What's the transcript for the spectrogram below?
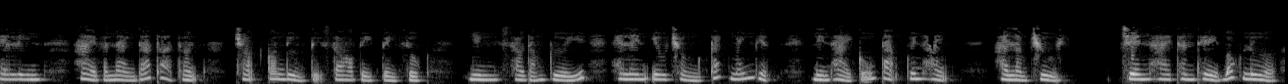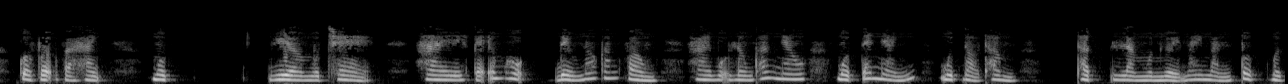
Helen, Hải và nàng đã thỏa thuận chọn con đường tự do về tình dục. Nhưng sau đám cưới, Helen yêu chồng một cách mãnh liệt, nên Hải cũng tạm quên Hạnh. Hải làm chủ trên hai thân thể bốc lửa của vợ và Hạnh, một ghìa một trẻ, hai cái âm hộ đều no căng phòng, hai bộ lông khác nhau, một đen nhánh, một đỏ thầm. Thật là một người may mắn tột mực.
